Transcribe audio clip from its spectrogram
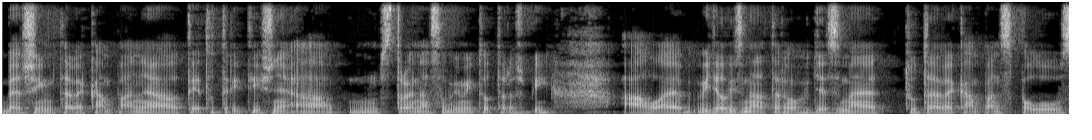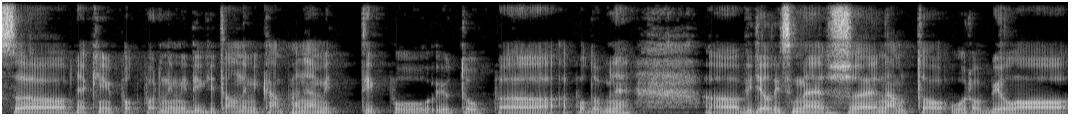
bežím TV kampaň tieto 3 týždne a strojnásobí mi to tržby. Ale videli sme na trhoch, kde sme tú TV kampaň spolu s e, nejakými podpornými digitálnymi kampaňami typu YouTube e, a podobne. E, videli sme, že nám to urobilo,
